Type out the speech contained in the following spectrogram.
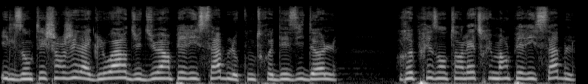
Ils ont échangé la gloire du Dieu impérissable contre des idoles, représentant l'être humain périssable,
